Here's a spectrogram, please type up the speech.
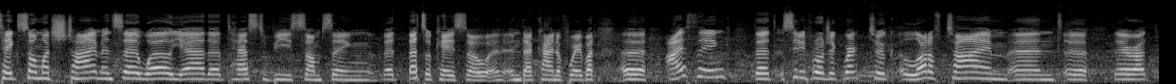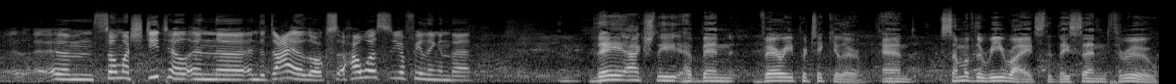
take so much time and say, well, yeah, that has to be something that that's okay. So in, in that kind of way, but uh, I think that City Project Red took a lot of time and uh, there are uh, um, so much detail in uh, in the dialogues. How was your feeling in that? They actually have been very particular and some of the rewrites that they send through,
